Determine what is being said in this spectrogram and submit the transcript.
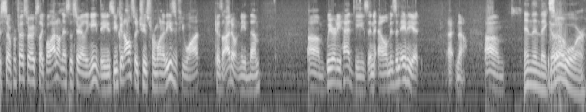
So Professor Oak's like, well, I don't necessarily need these. You can also choose from one of these if you want, because I don't need them. Um, we already had these, and Elm is an idiot. Uh, no. Um, And then they go So- to war.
